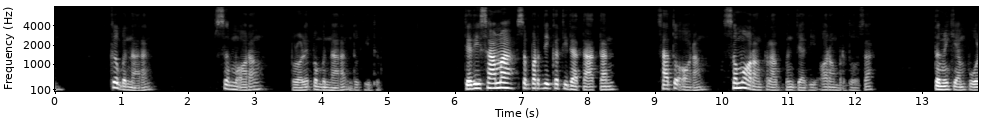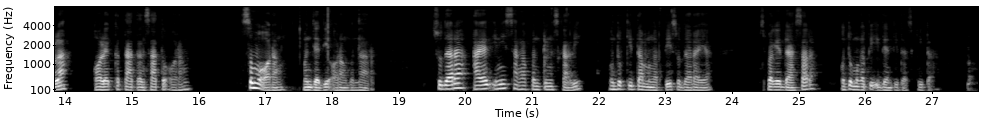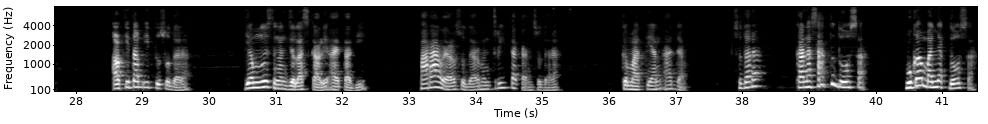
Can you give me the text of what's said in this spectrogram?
kebenaran, semua orang beroleh pembenaran untuk hidup. Jadi sama seperti ketidaktaatan satu orang, semua orang telah menjadi orang berdosa. Demikian pula oleh ketaatan satu orang, semua orang menjadi orang benar. Saudara, ayat ini sangat penting sekali untuk kita mengerti, saudara ya, sebagai dasar untuk mengerti identitas kita. Alkitab itu, saudara, dia menulis dengan jelas sekali ayat tadi, paralel saudara menceritakan saudara kematian Adam. Saudara, karena satu dosa, bukan banyak dosa.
